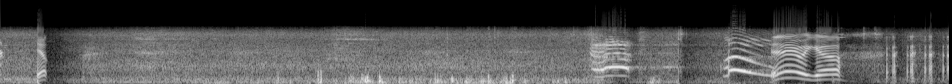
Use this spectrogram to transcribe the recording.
recording? Yep. Woo! There we go.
